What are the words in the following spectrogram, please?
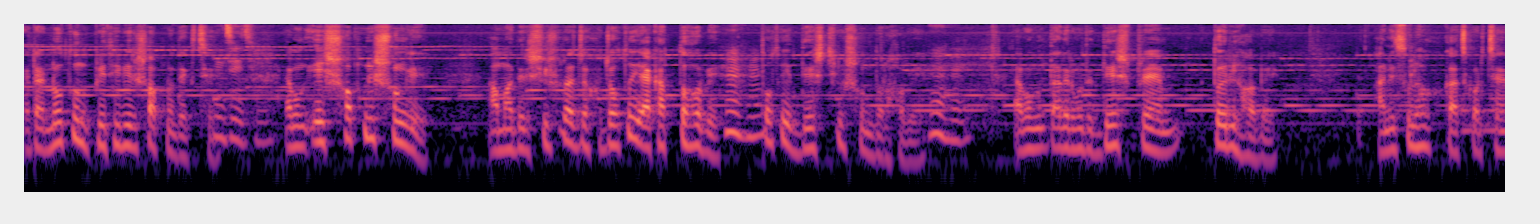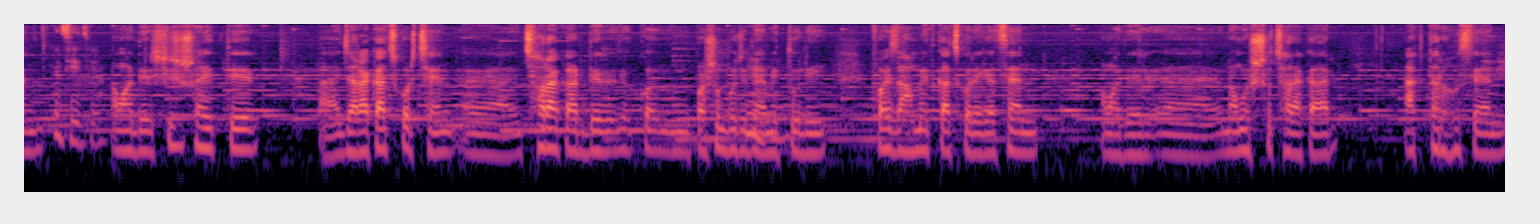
একটা নতুন পৃথিবীর স্বপ্ন দেখছে। এবং এই স্বপ্নের সঙ্গে আমাদের শিশুরা যখন যতই একাত্ম হবে ততই দেশটিও সুন্দর হবে। এবং তাদের মধ্যে দেশপ্রেম তৈরি হবে। আনিসুল হক কাজ করছেন। আমাদের শিশু সাহিত্যের যারা কাজ করছেন ছড়াকারদের প্রসঙ্গ যদি আমি তুলি ফয়েজ আহমেদ কাজ করে গেছেন আমাদের নমস্য ছড়াকার আক্তার হোসেন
